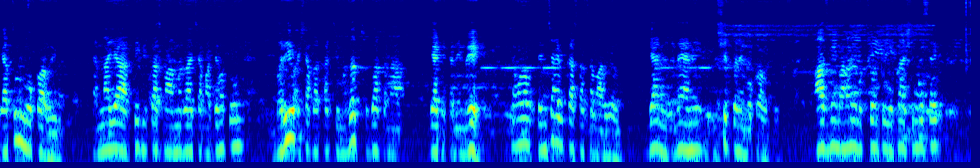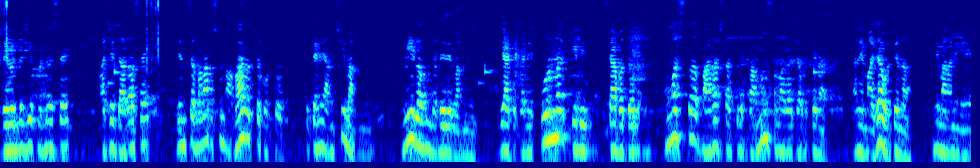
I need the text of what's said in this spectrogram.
यातून मोकळा होईल. त्यांना या आर्थिक विकास महामंडळाच्या माध्यमातून भरीव अशा प्रकारची मदतसुद्धा त्यांना या ठिकाणी मिळेल. त्यामुळं त्यांच्या विकासाचा मार्ग या निर्णयाने निश्चितपणे मोकळा होतो. आज मी माननीय मुख्यमंत्री एकनाथ शिंदे साहेब देवेंद्रजी फडणवीस साहेब माझे दादासाहेब यांचं मनापासून आभार व्यक्त करतो की त्यांनी आमची मागणी मी लावून झालेली मागणी या ठिकाणी पूर्ण केली. त्याबद्दल समस्त महाराष्ट्रातील ब्राह्मण समाजाच्या वतीनं आणि माझ्या वतीनं मी मागणी आहे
